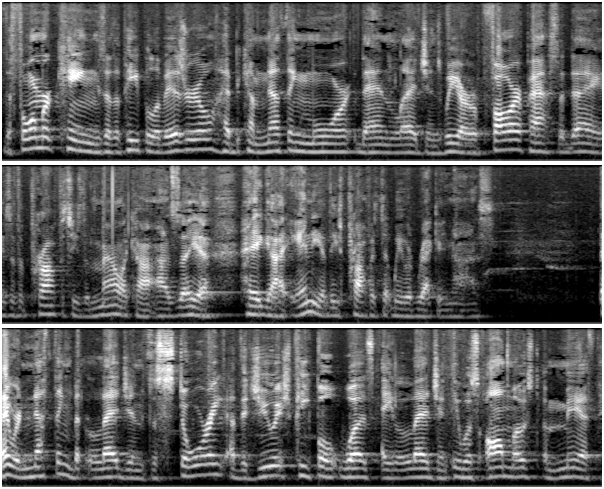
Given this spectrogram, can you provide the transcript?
The former kings of the people of Israel had become nothing more than legends. We are far past the days of the prophecies of Malachi, Isaiah, Haggai, any of these prophets that we would recognize. They were nothing but legends. The story of the Jewish people was a legend. It was almost a myth.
